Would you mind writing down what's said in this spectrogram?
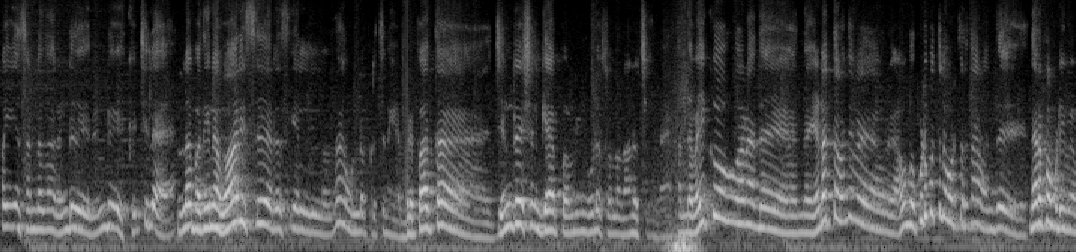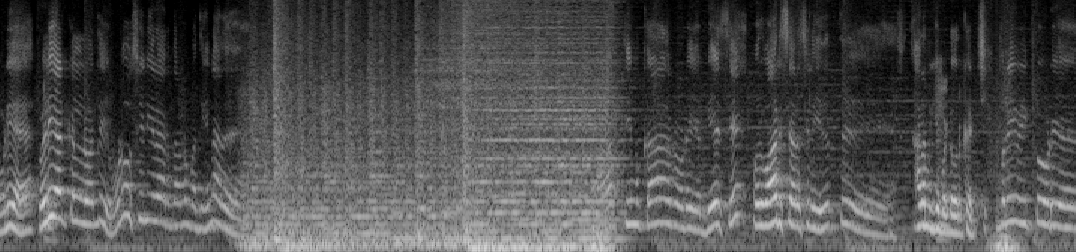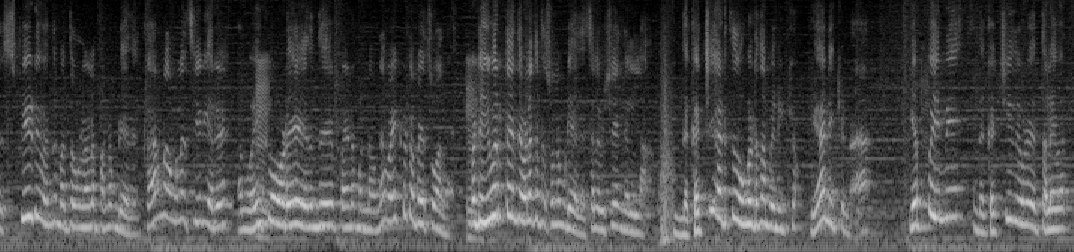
பையன் சண்டை தான். ரெண்டு ரெண்டு கட்சியில நல்லா பாத்தீங்கன்னா வாரிசு அரசியல் தான் உள்ள பிரச்சனைகள். அப்படி பார்த்தா ஜென்ரேஷன் கேப் அப்படின்னு கூட சொல்லலாம்னு வச்சுக்கோங்களேன். அந்த வைகோவான அந்த அந்த இடத்த வந்து அவங்க குடும்பத்தில் ஒருத்தர் தான் வந்து நிரப்ப முடியுமே ஒழிய வெளியாட்கள் வந்து எவ்வளோ சீனியராக இருந்தாலும் பார்த்தீங்கன்னா அது அதிமுகவுடைய பேஸே ஒரு வாரிசு அரசியலை எதிர்த்து ஆரம்பிக்கப்பட்ட ஒரு கட்சி. துறை வைகோவுடைய ஸ்பீடு வந்து மற்றவங்களால பண்ண முடியாது. காரணம் அவங்களாம் சீனியர் அவங்க வைகோவோடய இருந்து பயணம் பண்ணவங்க வைகோட்ட பேசுவாங்க. பட் இவர்கிட்ட இந்த விளக்கத்தை சொல்ல முடியாது சில விஷயங்கள்லாம். இந்த கட்சி அடுத்து உங்கள்கிட்ட தான் போய் நிற்கும் ஏன் நிற்கும்னா எப்பயுமே இந்த கட்சியினுடைய தலைவர்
